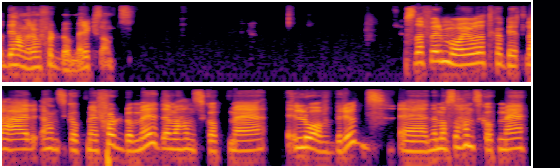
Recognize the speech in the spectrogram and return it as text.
Det handler om fordommer, ikke sant. Så Derfor må jo dette kapitlet her hanske opp med fordommer, det må hanske opp med lovbrudd. Det må også hanske opp med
